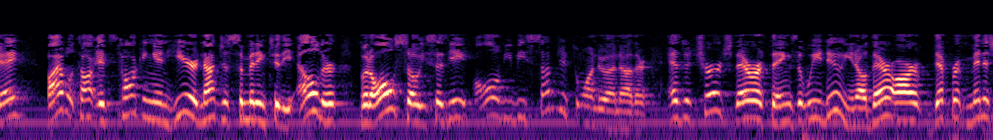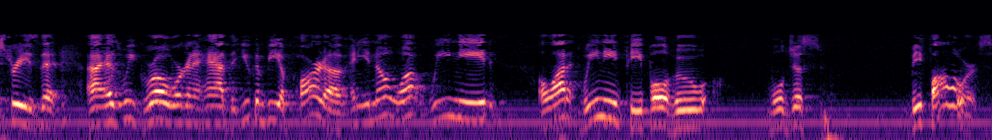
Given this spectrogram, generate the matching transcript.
Okay? Bible talk it's talking in here not just submitting to the elder, but also he says, Yea, all of you be subject one to another. As a church, there are things that we do. You know, there are different ministries that uh, as we grow we're going to have that you can be a part of. And you know what? We need a lot of, we need people who will just be followers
